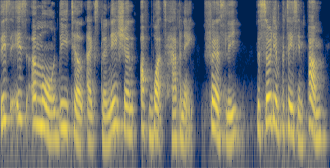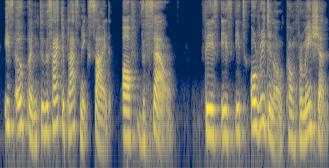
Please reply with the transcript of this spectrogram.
This is a more detailed explanation of what's happening. Firstly, the sodium potassium pump is open to the cytoplasmic side of the cell. This is its original conformation.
